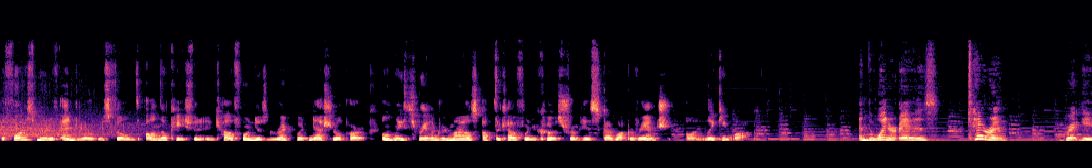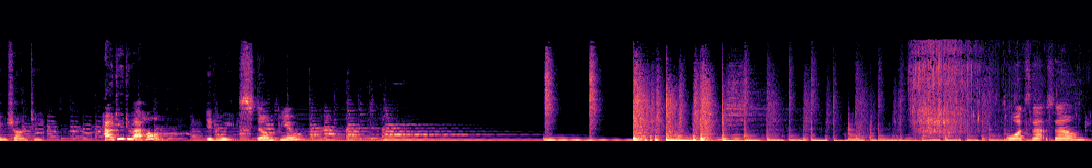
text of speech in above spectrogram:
The forest moon of Endor was filmed on location in California's Redwood National Park, only 300 miles up the California coast from his Skywalker Ranch on Lake Ewok. And the winner is Taryn! Great game, Shanti. How'd you do at home? Did we stump you? What's that sound?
